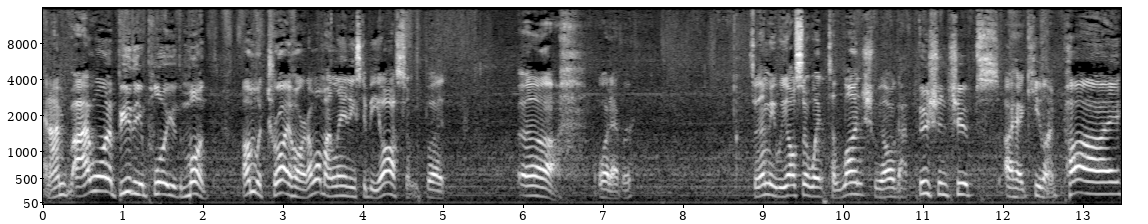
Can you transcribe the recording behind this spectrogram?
And I'm I want to be the employee of the month. I'm gonna try hard. I want my landings to be awesome, but uh whatever. So then we, we also went to lunch. We all got fish and chips. I had key lime pie.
